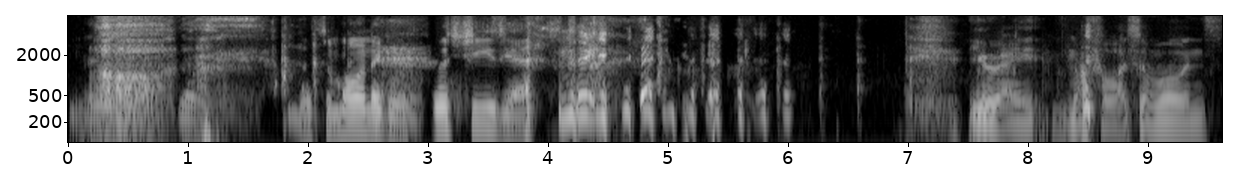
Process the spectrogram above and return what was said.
Yeah, the, the Samoan nigga was cheesy ass nigga. You're right. My fault, Samoans.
